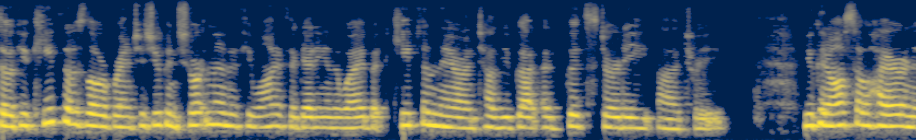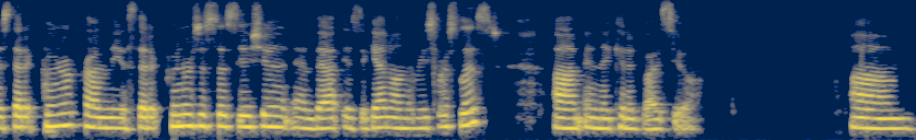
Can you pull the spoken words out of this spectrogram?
So if you keep those lower branches, you can shorten them if you want, if they're getting in the way, but keep them there until you've got a good sturdy uh, tree. You can also hire an aesthetic pruner from the Aesthetic Pruners Association, and that is again on the resource list, um, and they can advise you. Um,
